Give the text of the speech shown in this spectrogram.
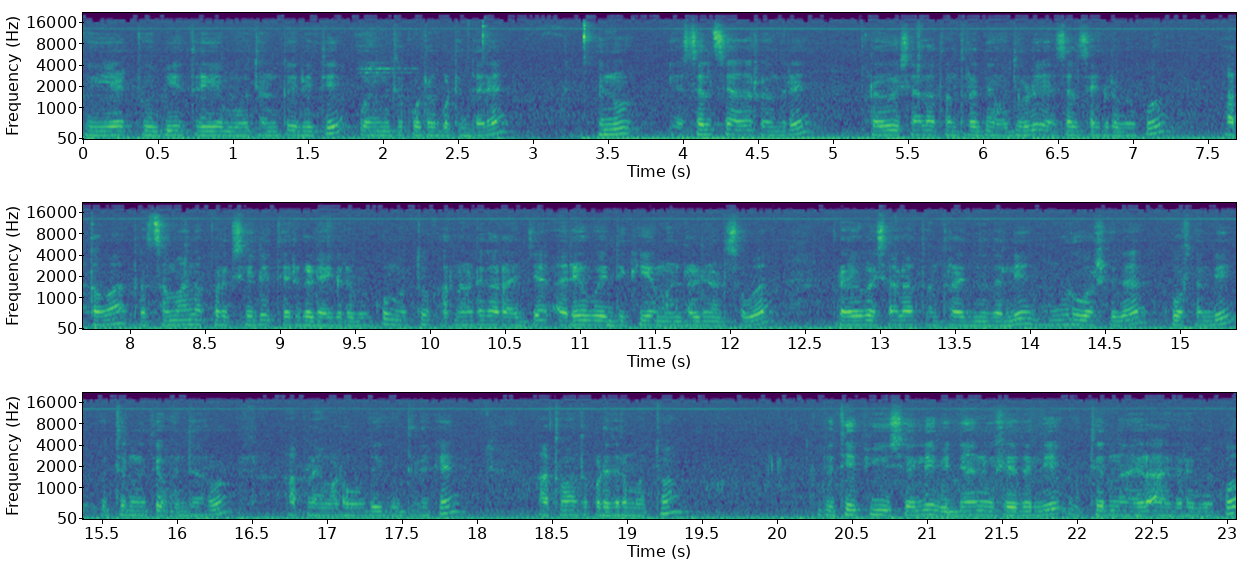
two A two B three A ಮೂವತ್ತೆಂಟು ಈ ರೀತಿ ಒಂದು ಕೋಟರ್ ಕೊಟ್ಟಿದ್ದಾರೆ. ಇನ್ನು ಎಸ್ ಎಲ್ ಸಿ ಆದರೂ ಅಂದರೆ ಪ್ರಯೋಗಶಾಲಾ ತಂತ್ರಜ್ಞಾನ ಹುದ್ದೆಗಳು ಎಸ್ ಎಲ್ ಸಿ ಆಗಿರಬೇಕು ಅಥವಾ ತತ್ಸಮಾನ ಪರೀಕ್ಷೆಯಲ್ಲಿ ತೇರ್ಗಡೆ ಆಗಿರಬೇಕು ಮತ್ತು ಕರ್ನಾಟಕ ರಾಜ್ಯ ಅರೆ ವೈದ್ಯಕೀಯ ಮಂಡಳಿ ನಡೆಸುವ ಪ್ರಯೋಗಶಾಲಾ ತಂತ್ರಜ್ಞದಲ್ಲಿ ಮೂರು ವರ್ಷದ ಕೋರ್ಸ್ನಲ್ಲಿ ಉತ್ತೀರ್ಣತೆ ಹೊಂದಿರುವ ಅಪ್ಲೈ ಮಾಡಬಹುದು ಈ ಹುದ್ದೆಗೆ ಅಥವಾ ಅಂತ ಕೊಟ್ಟಿದ್ದಾರೆ ಮತ್ತು ದ್ವಿತೀಯ ಪಿ ಯು ಸಿಯಲ್ಲಿ ವಿಜ್ಞಾನ ವಿಷಯದಲ್ಲಿ ಉತ್ತೀರ್ಣ ಆಗಿರಬೇಕು.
